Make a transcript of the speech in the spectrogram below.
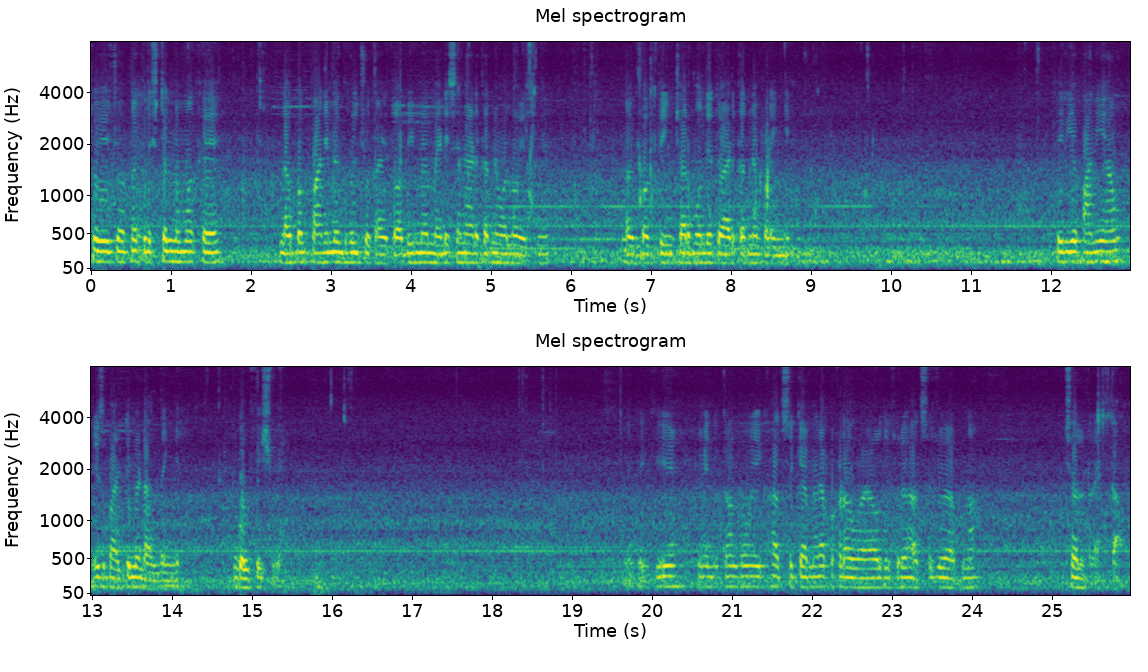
तो ये जो अपना क्रिस्टल नमक है लगभग पानी में घुल चुका है तो अभी मैं मेडिसिन ऐड करने वाला हूँ इसमें। लगभग तीन चार बूंदे तो ऐड करने पड़ेंगे। फिर ये पानी हम इस बाल्टी में डाल देंगे गोल्डफिश में। देखिए, मैं निकाल रहा हूँ, एक हाथ से कैमरा पकड़ा हुआ है और दूसरे हाथ से जो है अपना चल रहा है काम।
